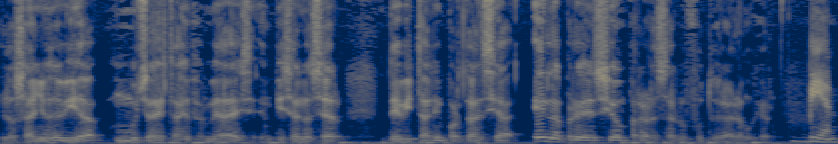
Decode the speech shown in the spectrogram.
los años de vida, muchas de estas enfermedades empiezan a ser de vital importancia en la prevención para la salud futura de la mujer. Bien,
